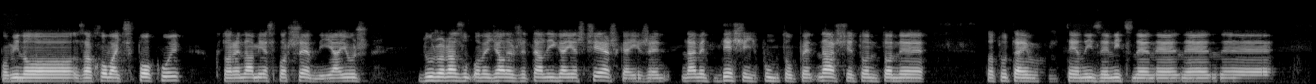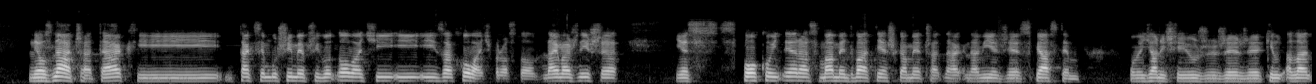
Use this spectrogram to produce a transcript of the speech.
Powinno zachować spokój, który nam jest potrzebny. Ja już dużo razy powiedziałem, że ta liga jest ciężka i że nawet 10 punktów, 15 to, to, nie, to tutaj w tej lidze nic nie, nie, nie, nie nie oznacza, tak? I tak się musimy przygotować i, i, i zachować prosto. Najważniejsze jest spokój. Teraz mamy dwa ciężkie mecze na, na mierze z Piastem. Powiedzieliście już, że, że kilka lat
